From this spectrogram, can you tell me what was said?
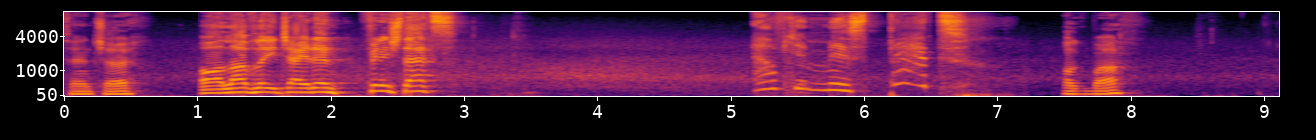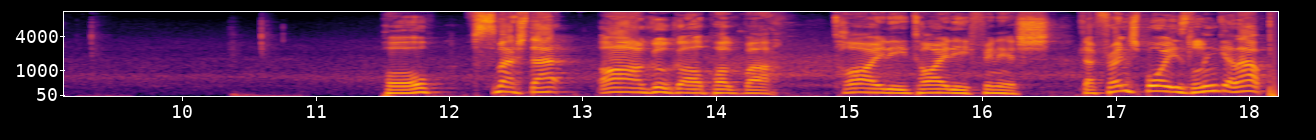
Sancho. Oh, lovely, Jadon. Finish that. How have you missed that? Pogba. Paul. Smash that. Oh, good goal, Pogba. Tidy, tidy finish. The French boy is linking up.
